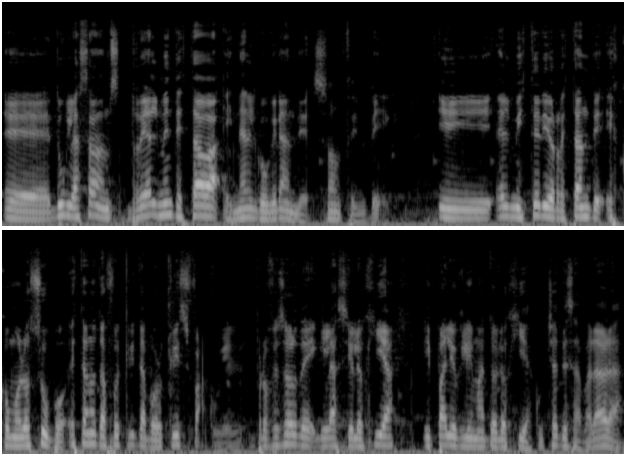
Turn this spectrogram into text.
Eh, Douglas Adams realmente estaba en algo grande, something big. Y el misterio restante es como lo supo. Esta nota fue escrita por Chris Fackwell, profesor de glaciología y paleoclimatología. ¿Escuchaste esa palabra?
